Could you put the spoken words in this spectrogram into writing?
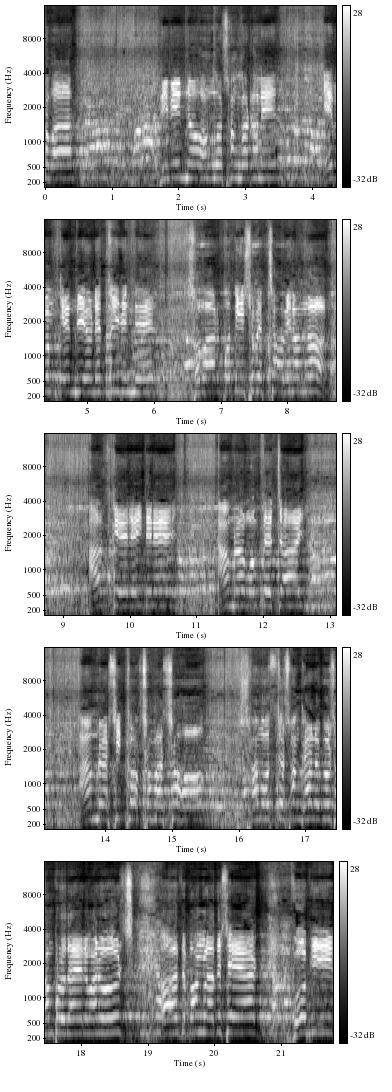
আজকের সভার বিভিন্ন অঙ্গ সংগঠনের এবং কেন্দ্রীয় নেতৃবৃন্দের সবার প্রতি শুভেচ্ছা, অভিনন্দন। আজকের এই দিনে আমরা বলতে চাই, আমরা শিক্ষক সমাজ সহ সমস্ত সংখ্যালঘু সম্প্রদায়ের মানুষ, আজ বাংলাদেশে এক গভীর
